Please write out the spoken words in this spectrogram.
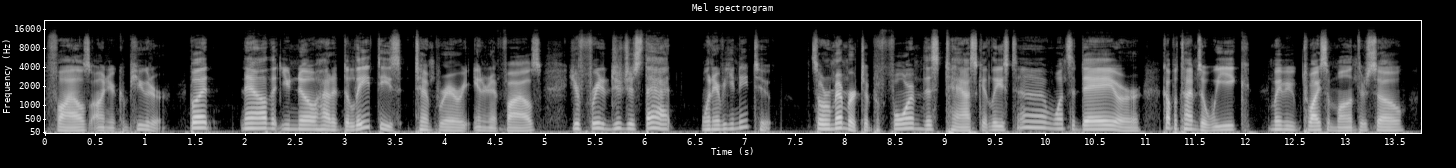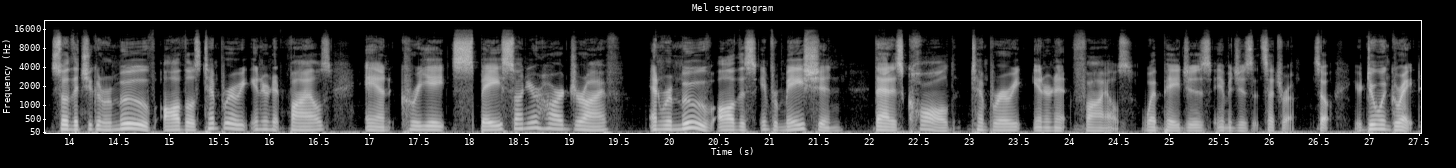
files on your computer. But now that you know how to delete these temporary internet files, you're free to do just that whenever you need to. So remember to perform this task at least uh, once a day or a couple times a week, maybe twice a month or so so that you can remove all those temporary internet files and create space on your hard drive and remove all this information that is called temporary internet files, web pages, images, etc. So you're doing great.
